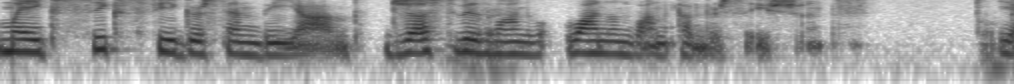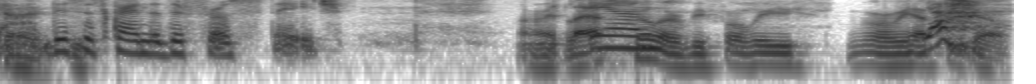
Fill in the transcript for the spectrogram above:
make six figures and beyond just with one one-on-one conversations okay. yeah this is kind of the first stage all right last and, pillar before we before we have yeah. to go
